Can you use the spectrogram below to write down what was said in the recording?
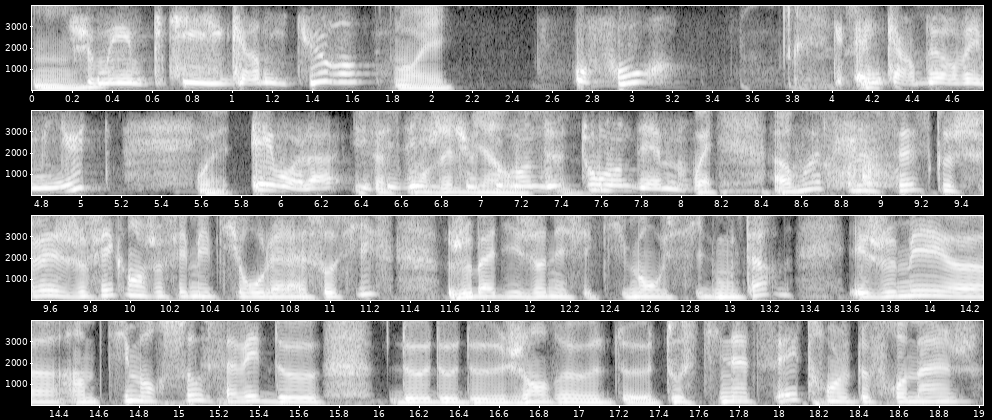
Mm. Je mets une petite garniture Oui. au four. C'est- Un quart d'heure, 20 minutes. Ouais. Et voilà. Et ça c'est se congèle bien tout, le aussi. monde, tout le monde aime. Ouais. Alors moi, c'est c'est ce que je fais. Je fais quand je fais mes petits roulés à la saucisse. Je badigeonne effectivement aussi de moutarde et je mets euh, un petit morceau, vous savez, de de de, de genre de, de tostinette, savez, tranche de fromage.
